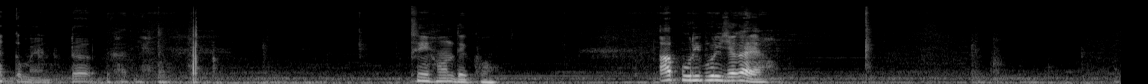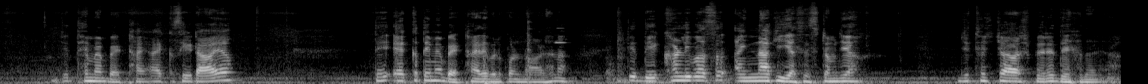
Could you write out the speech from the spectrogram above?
ਇੱਕ ਮਿੰਟ ਦਿਖਾ ਤੁਸੀਂ ਹੁਣ ਦੇਖੋ ਆ ਪੂਰੀ ਪੂਰੀ ਜਗ੍ਹਾ ਆ। ਜਿੱਥੇ ਮੈਂ ਬੈਠਾ ਆ, ਇੱਕ ਸੀਟ ਆ ਆ, ਤੇ ਇੱਕ ਤੇ ਮੈਂ ਬੈਠਾ ਇਹਦੇ ਬਿਲਕੁਲ ਨਾਲ, ਹਨਾ? ਤੇ ਦੇਖਣ ਲਈ ਬਸ ਇੰਨਾ ਕੀ ਆ ਸਿਸਟਮ ਜਿਹਾ, ਜਿੱਥੇ ਚਾਰ ਸਪੇਰੇ ਦਿਖਦਾ ਆ।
